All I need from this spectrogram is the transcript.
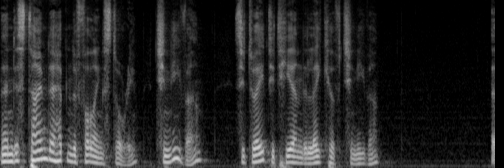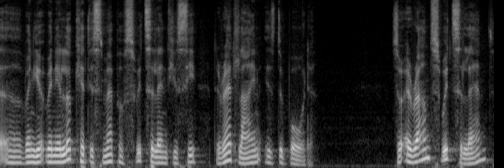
Then this time there happened the following story. Geneva, situated here in the lake of Geneva, uh, when, you, when you look at this map of Switzerland, you see the red line is the border. So around Switzerland,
